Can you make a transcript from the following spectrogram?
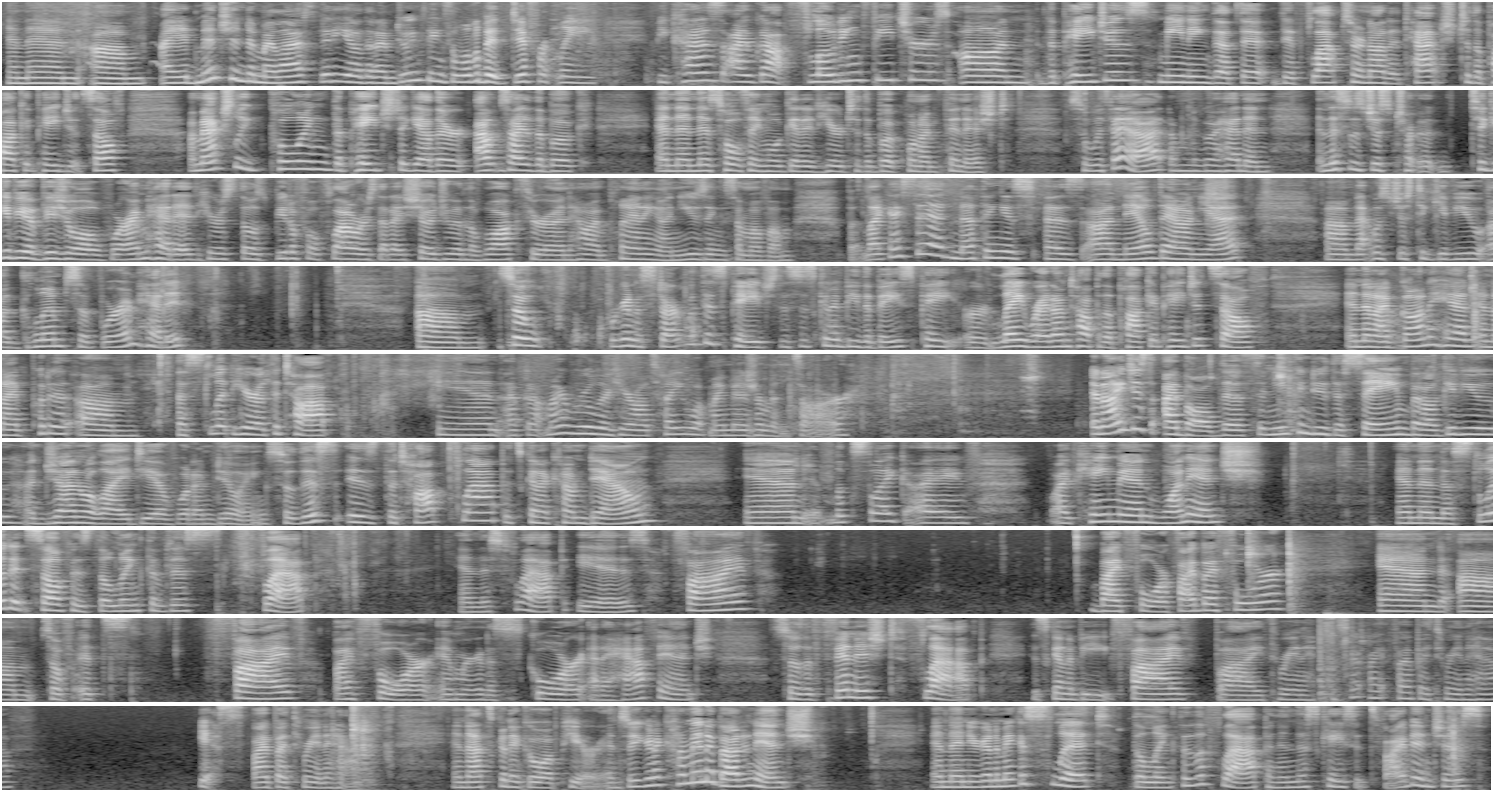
And then um, I had mentioned in my last video that I'm doing things a little bit differently because I've got floating features on the pages, meaning that the, the flaps are not attached to the pocket page itself. I'm actually pulling the page together outside of the book and then this whole thing will get adhered to the book when I'm finished. So with that, I'm going to go ahead and, and this is just to, to give you a visual of where I'm headed. Here's those beautiful flowers that I showed you in the walkthrough and how I'm planning on using some of them. But like I said, nothing is as uh, nailed down yet. Um, that was just to give you a glimpse of where I'm headed. Um, so we're going to start with this page. This is going to be the base page or lay right on top of the pocket page itself. And then I've gone ahead and I put a, um, a slit here at the top and I've got my ruler here. I'll tell you what my measurements are. And I just eyeballed this, and you can do the same, but I'll give you a general idea of what I'm doing. So this is the top flap. It's going to come down, and it looks like I've I came in one inch, and then the slit itself is the length of this flap, and this flap is five by four, five by four, and um, so it's five by four and we're gonna score at a half inch. So the finished flap is gonna be five by three and a half. Is that right? Five by three and a half? Yes, five by three and a half. And that's gonna go up here. And so you're gonna come in about an inch and then you're gonna make a slit the length of the flap. And in this case, it's five inches.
